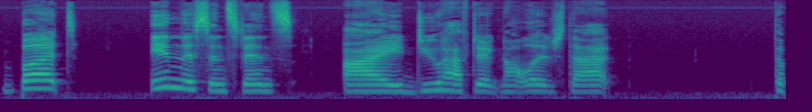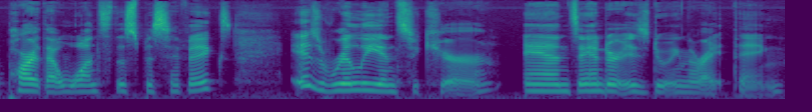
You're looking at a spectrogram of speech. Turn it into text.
But in this instance, I do have to acknowledge that the part that wants the specifics is really insecure, and Xander is doing the right thing.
